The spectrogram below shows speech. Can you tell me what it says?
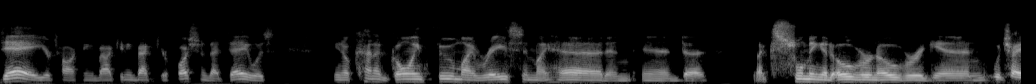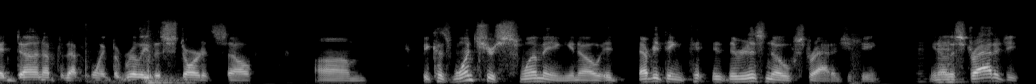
day you're talking about, getting back to your question that day was, you know, kind of going through my race in my head and and uh, like swimming it over and over again, which I had done up to that point, but really the start itself. Um, because once you're swimming, you know, it everything there is no strategy. You know, the strategy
